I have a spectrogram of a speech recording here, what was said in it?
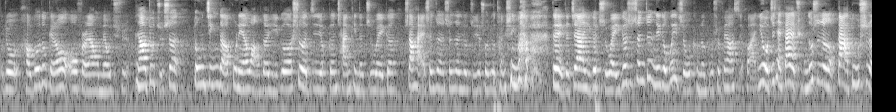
我就好多都给了我 offer，然后我没有去，然后就只剩。东京的互联网的一个设计跟产品的职位，跟上海、深圳，深圳就直接说就腾讯嘛，对的这样一个职位，一个是深圳那个位置，我可能不是非常喜欢，因为我之前待的全都是那种大都市，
